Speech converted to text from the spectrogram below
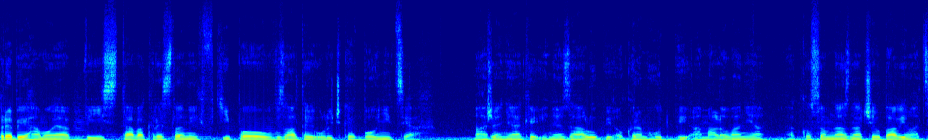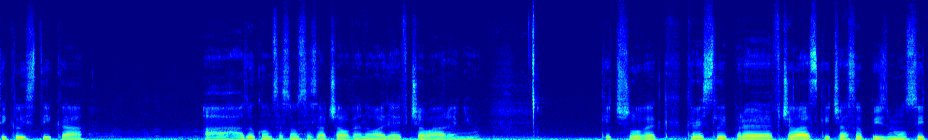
prebieha moja výstava kreslených vtipov v Zlatej uličke v Bojniciach. Máš aj nejaké iné záľuby okrem hudby a malovania? Ako som naznačil, baví ma cyklistika a dokonca som sa začal venovať aj včeláreniu keď človek kreslí pre včelársky časopis, musí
